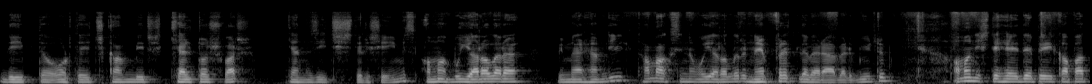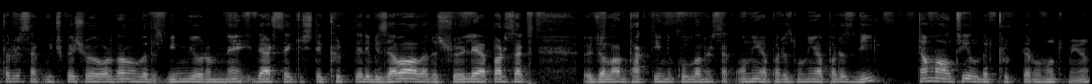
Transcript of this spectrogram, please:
deyip de ortaya çıkan bir keltoş var. Kendisi içişleri şeyimiz. Ama bu yaralara bir merhem değil. Tam aksine o yaraları nefretle beraber büyütüp aman işte HDP'yi kapattırırsak 3-5 oy oradan alırız bilmiyorum ne dersek işte Kürtleri bize bağlarız şöyle yaparsak Öcalan taktiğini kullanırsak onu yaparız bunu yaparız değil. Tam 6 yıldır Kürtler unutmuyor.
